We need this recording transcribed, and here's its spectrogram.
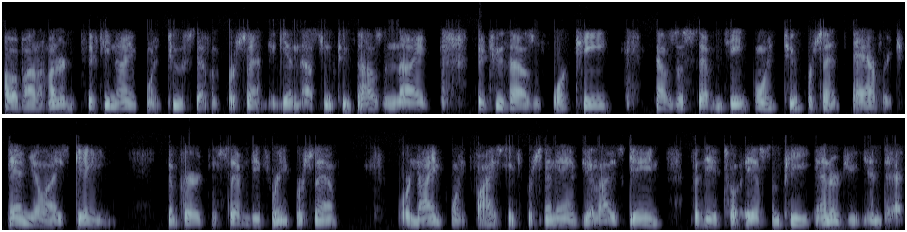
of about 159.27 percent. Again, that's from 2009 to 2014. That was a 17.2 percent average annualized gain, compared to 73 percent or 9.56 percent annualized gain for the S&P Energy Index.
